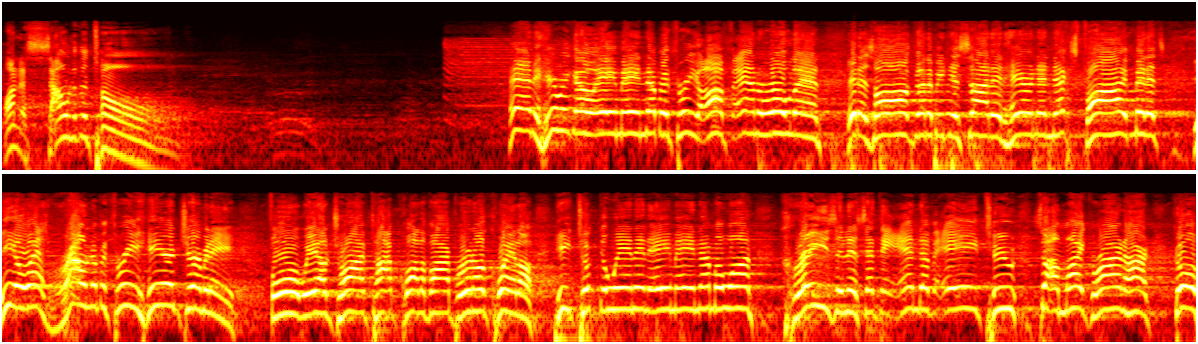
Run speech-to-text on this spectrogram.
on the sound of the tone. Here we go, A main number three off and rolling. It is all going to be decided here in the next five minutes. EOS round number three here in Germany. Four wheel drive top qualifier Bruno Coelho. He took the win in A main number one. Craziness at the end of A2. Saw Mike Rheinard go,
